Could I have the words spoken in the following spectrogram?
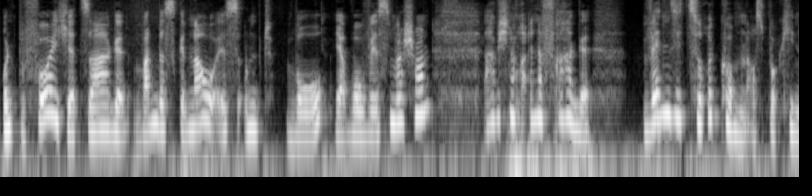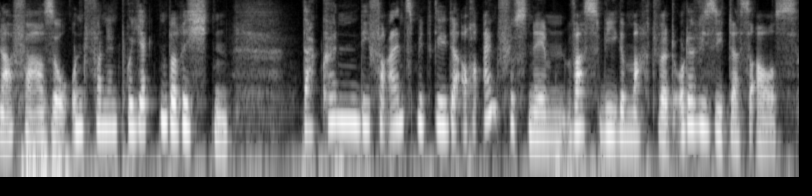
Und bevor ich jetzt sage, wann das genau ist und wo, ja, wo wissen wir schon, habe ich noch eine Frage. Wenn Sie zurückkommen aus Burkina Faso und von den Projekten berichten, da können die Vereinsmitglieder auch Einfluss nehmen, was wie gemacht wird. Oder wie sieht das aus?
